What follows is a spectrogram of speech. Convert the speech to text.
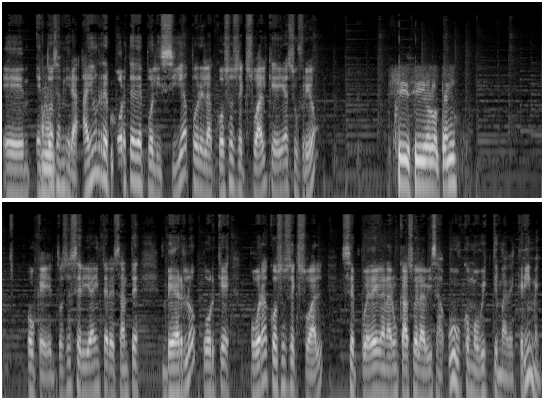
Eh, entonces, mira, ¿hay un reporte de policía por el acoso sexual que ella sufrió? Sí, sí, yo lo tengo. Ok, entonces sería interesante verlo porque por acoso sexual se puede ganar un caso de la visa U como víctima de crimen.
